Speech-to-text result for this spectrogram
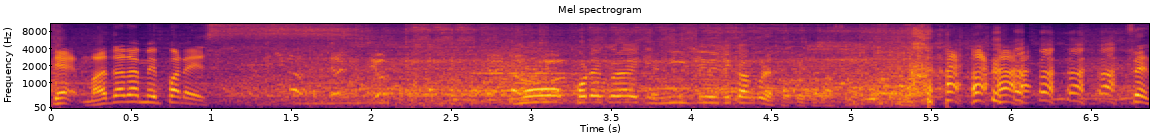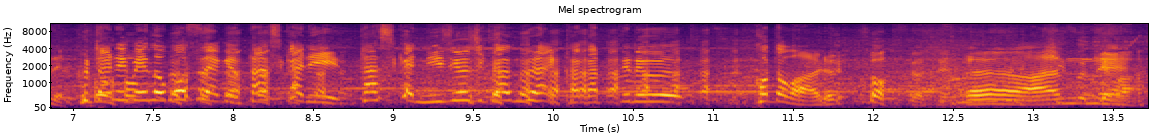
でマダラメパレス。もうこれぐらいで20時間ぐらいかけてます。そうやね2人目のボスやけど確かに確かに20時間ぐらいかかってることはある。そうですよね。うんあんね。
